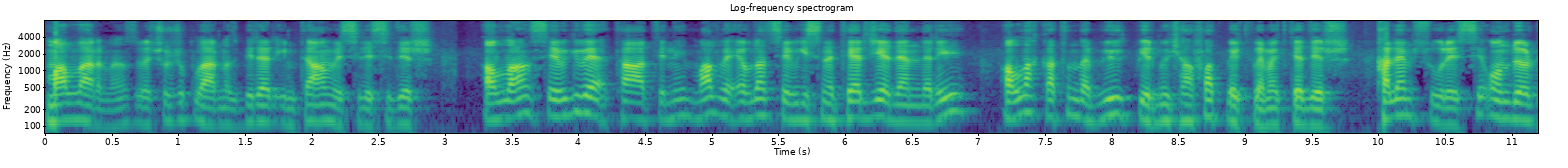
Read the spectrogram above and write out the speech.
Mallarınız ve çocuklarınız birer imtihan vesilesidir. Allah'ın sevgi ve taatini mal ve evlat sevgisine tercih edenleri Allah katında büyük bir mükafat beklemektedir. Kalem suresi 14.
